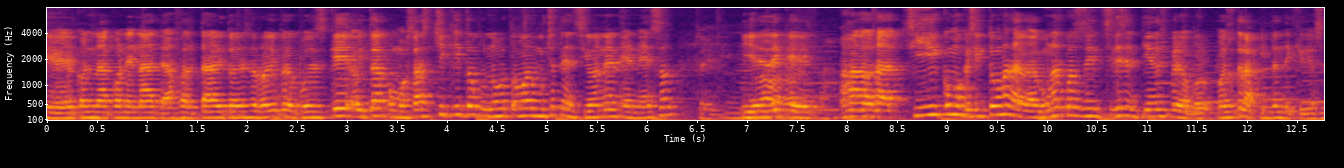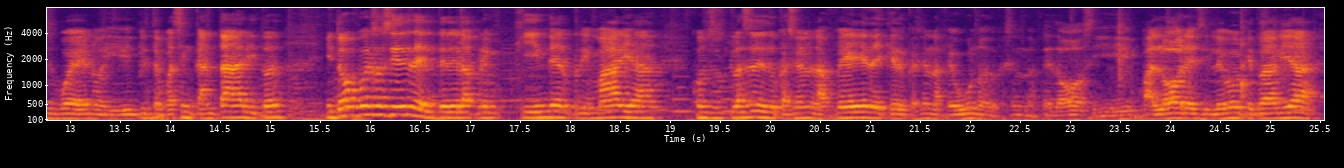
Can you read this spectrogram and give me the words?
que con nada, con él nada te va a faltar y todo ese rollo, pero pues es que ahorita como estás chiquito, pues no tomas mucha atención en, en eso. sí. Y es de No, que, no. ajá, o sea, sí, como que sí tomas algunas cosas, sí, sí les entiendes, pero por, por eso te la pintan de que Dios es bueno y te puedes encantar y todo. Y todo fue eso así desde, desde la prim- kinder, primaria, con sus clases de educación en la fe, de que educación en la fe 1, educación en la fe 2 y valores, y luego que todavía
